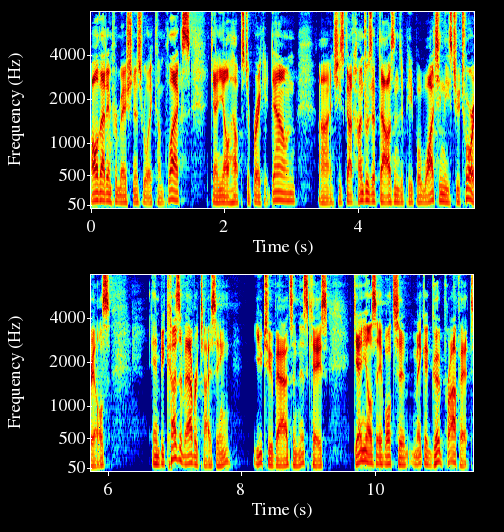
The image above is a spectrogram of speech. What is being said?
All that information is really complex. Danielle helps to break it down, uh, and she's got hundreds of thousands of people watching these tutorials. And because of advertising, YouTube ads in this case, Danielle's able to make a good profit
